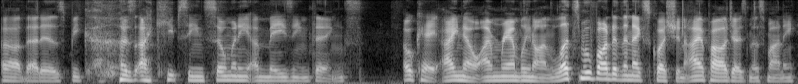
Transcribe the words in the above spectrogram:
uh, that is, because I keep seeing so many amazing things. Okay, I know, I'm rambling on. Let's move on to the next question. I apologize, Miss Mani.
